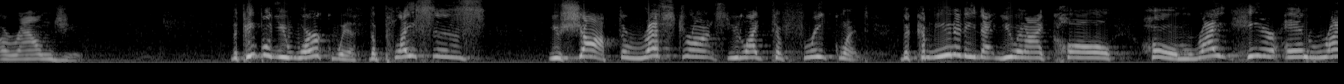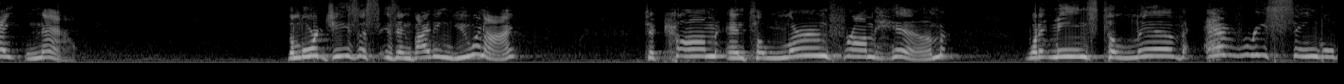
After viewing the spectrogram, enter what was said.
around you, the people you work with, the places you shop, the restaurants you like to frequent, the community that you and I call home, right here and right now. The Lord Jesus is inviting you and I to come and to learn from Him what it means to live every single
